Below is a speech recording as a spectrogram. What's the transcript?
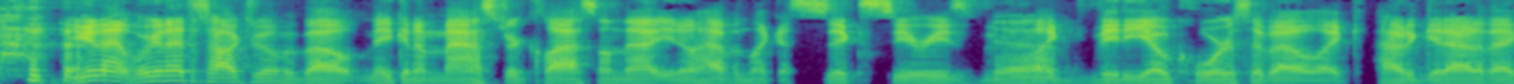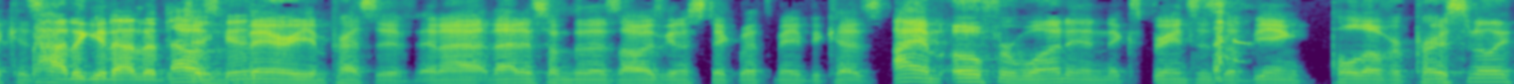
You're gonna we're gonna have to talk to him about making a master class on that. You know, having like a six series Yeah. like video course about like how to get out of that because How to get out of the that was very impressive, and I that is something that's always going to stick with me because I am 0 for one in experiences of being pulled over personally,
